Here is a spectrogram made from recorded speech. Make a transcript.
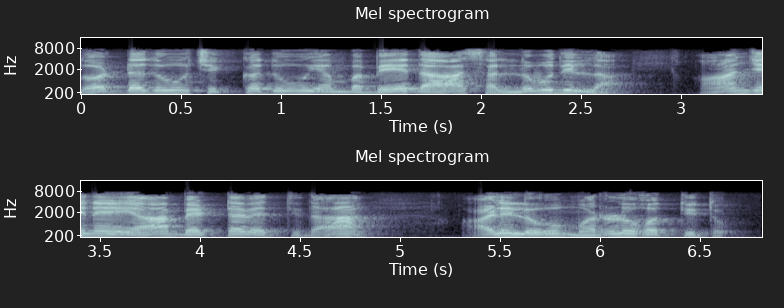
ದೊಡ್ಡದು ಚಿಕ್ಕದು ಎಂಬ ಭೇದ ಸಲ್ಲುವುದಿಲ್ಲ. ಆಂಜನೇಯ ಬೆಟ್ಟವೆತ್ತಿದ ಅಳಿಲು ಮರಳು ಹೊತ್ತಿತು.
